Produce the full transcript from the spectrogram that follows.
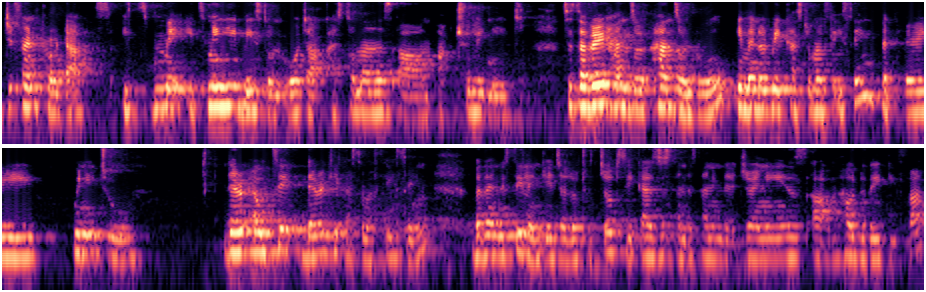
different products, it's ma- it's mainly based on what our customers um, actually need. So, it's a very hands-on hands-on role. It may not be customer facing, but very we need to they're, I would say, directly customer facing, but then we still engage a lot with job seekers, just understanding their journeys, um, how do they differ.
